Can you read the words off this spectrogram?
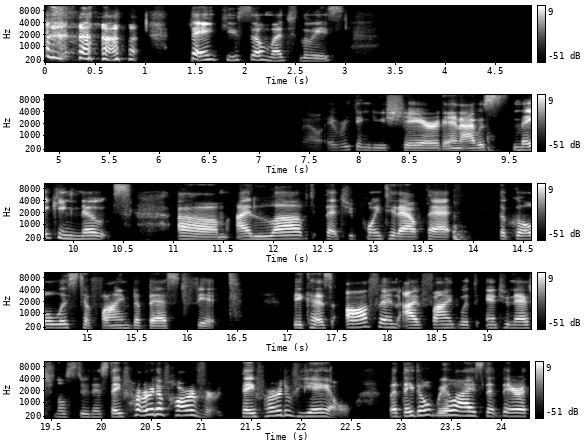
Thank you so much, Luis. About everything you shared, and I was making notes. Um, I loved that you pointed out that the goal is to find the best fit. Because often I find with international students, they've heard of Harvard, they've heard of Yale, but they don't realize that there are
